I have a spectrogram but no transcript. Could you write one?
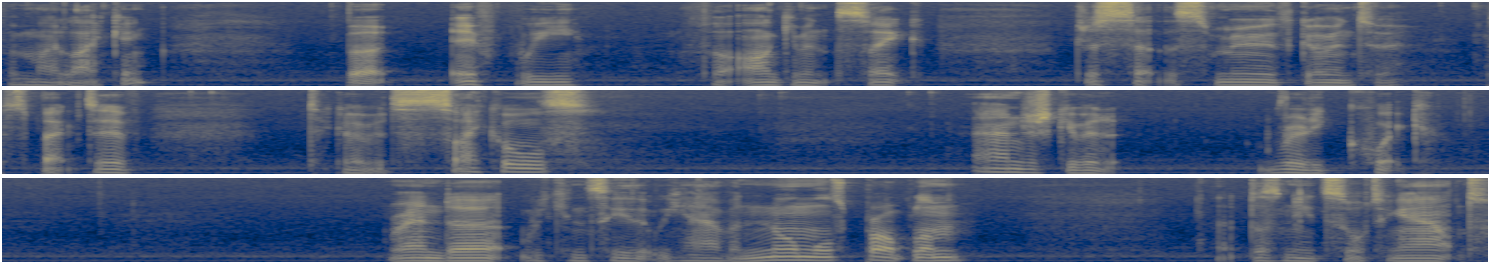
for my liking. But if we, for argument's sake, just set the smooth, go into perspective, take over to cycles, and just give it really quick render, we can see that we have a normals problem that does need sorting out.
